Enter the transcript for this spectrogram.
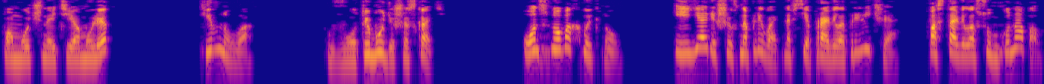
Помочь найти амулет? Кивнула. — Вот и будешь искать. Он снова хмыкнул, и я, решив наплевать на все правила приличия, поставила сумку на пол,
